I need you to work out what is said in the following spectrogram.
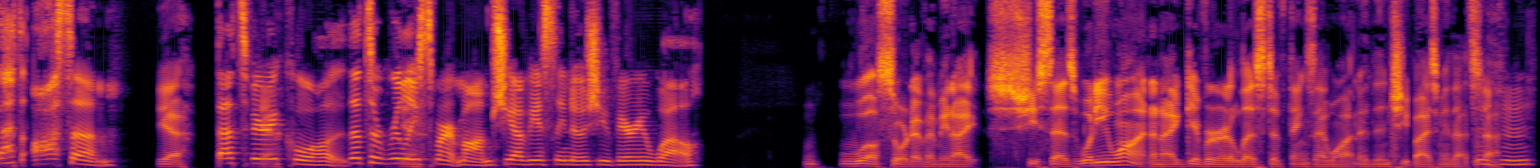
That's awesome. Yeah. That's very Yeah. cool. That's a really Yeah. smart mom. She obviously knows you very well. Well, sort of. I mean, I she says, "What do you want?" and I give her a list of things I want, and then she buys me that stuff. Mhm.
